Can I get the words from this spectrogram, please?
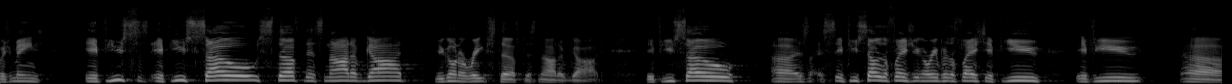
which means if you if you sow stuff that's not of God, you're going to reap stuff that's not of God. If you sow uh, if you sow the flesh, you're going to reap of the flesh. If you if you uh,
